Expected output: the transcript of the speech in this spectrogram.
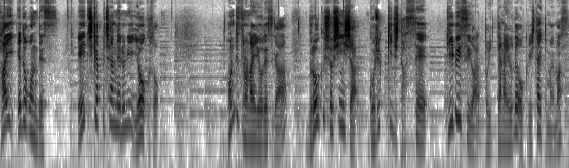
はい、エドゴンです。HCAP チャンネルにようこそ。本日の内容ですが、ブログ初心者50記事達成、PV 数はといった内容でお送りしたいと思います。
